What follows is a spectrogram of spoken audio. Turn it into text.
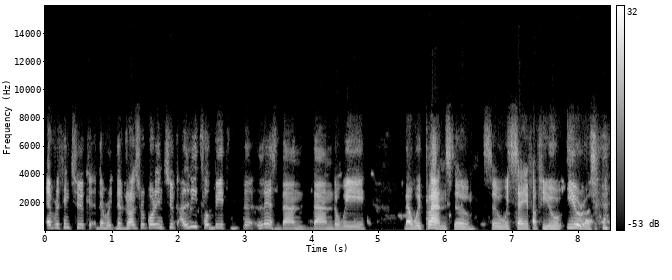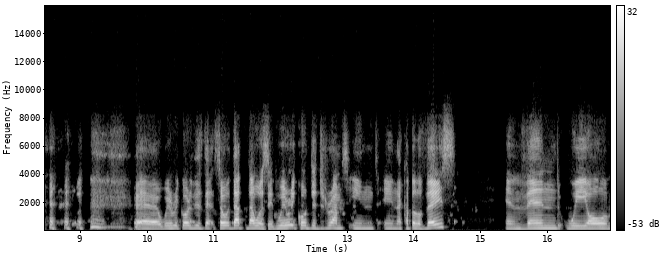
everything took the, the drums recording took a little bit uh, less than than we that we planned so so we saved a few euros. Uh, we recorded that so that that was it. We recorded the drums in in a couple of days and then we all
